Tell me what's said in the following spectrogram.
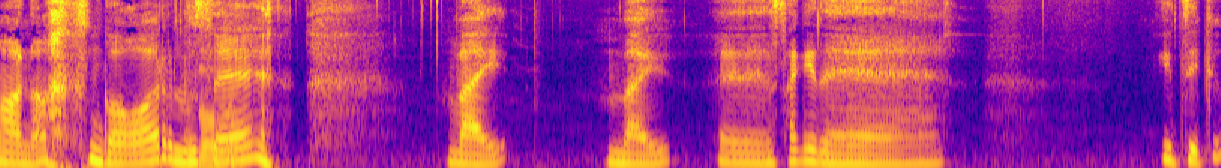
Bueno, gogor, luze, bai, bai, dakit, e, hitzik,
